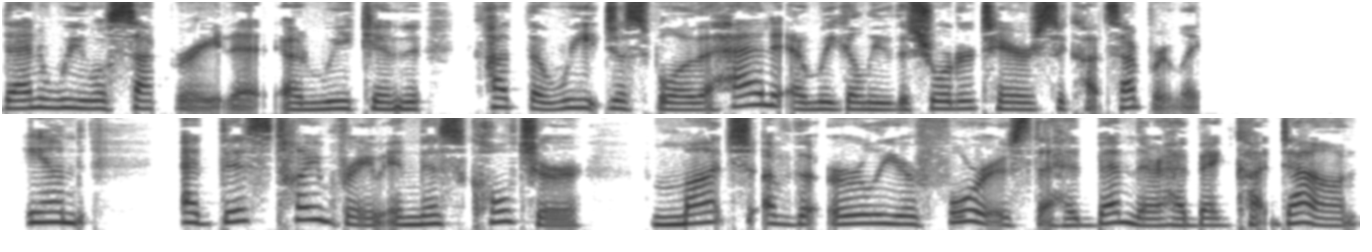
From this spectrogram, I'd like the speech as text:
then we will separate it and we can cut the wheat just below the head and we can leave the shorter tares to cut separately. And at this time frame in this culture, much of the earlier forest that had been there had been cut down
